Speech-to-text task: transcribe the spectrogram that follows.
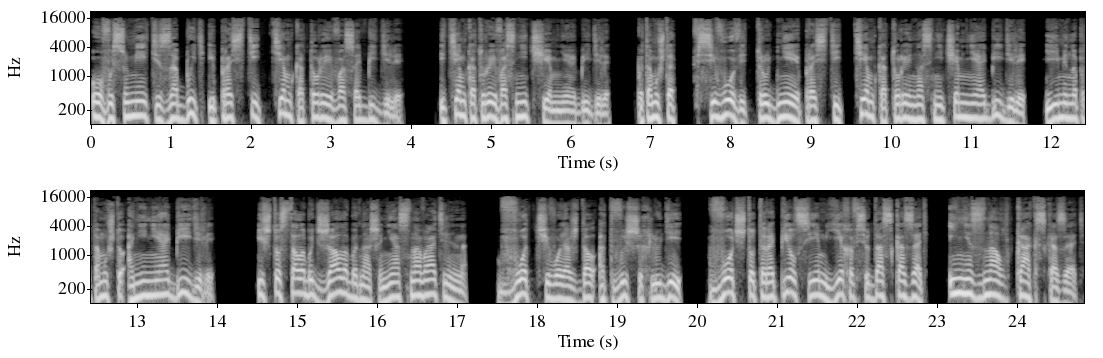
О, вы сумеете забыть и простить тем, которые вас обидели, и тем, которые вас ничем не обидели, потому что всего ведь труднее простить тем, которые нас ничем не обидели, и именно потому, что они не обидели, и что, стало быть, жалоба наша неосновательна. Вот чего я ждал от высших людей, вот что торопился им, ехав сюда, сказать, и не знал, как сказать.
